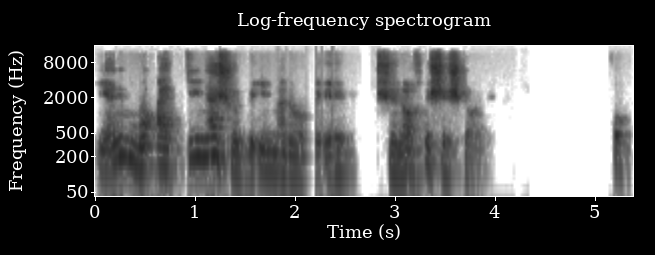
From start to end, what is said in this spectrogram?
یعنی معدی نشد به این منابع شناخت ششگانه. خب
